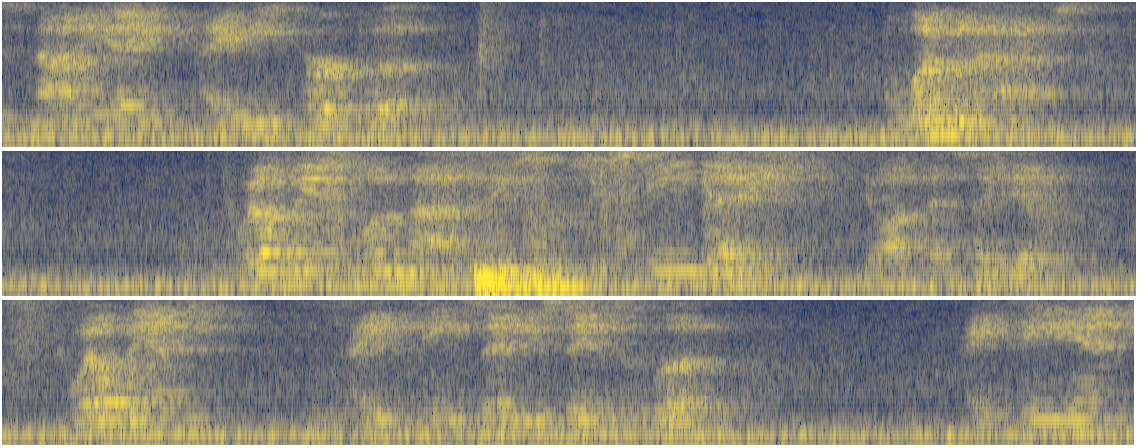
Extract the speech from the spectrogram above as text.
is 98.80 per foot. Aluminized, 12 inch aluminized, these for 16 days. You'll have to say different. 12 inch is 1876 a foot. 18 inch,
